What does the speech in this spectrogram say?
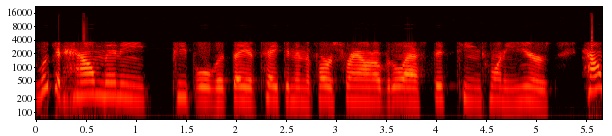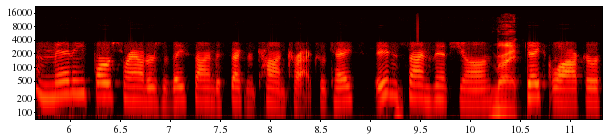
Look at how many people that they have taken in the first round over the last 15, 20 years. How many first rounders have they signed to second contracts? Okay, they didn't sign Vince Young, Right. Jake Locker,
